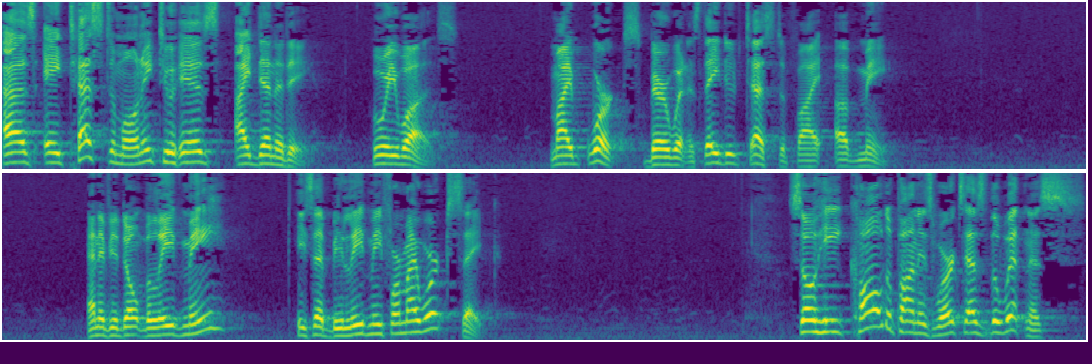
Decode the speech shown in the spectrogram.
as a testimony to his identity, who he was. My works bear witness. They do testify of me. And if you don't believe me, he said, believe me for my work's sake. So he called upon his works as the witness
